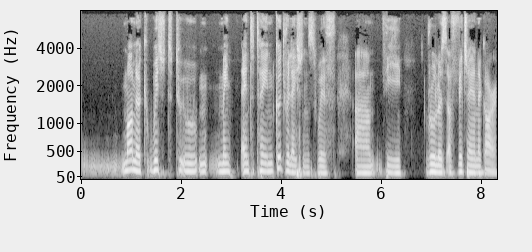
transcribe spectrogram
monarch wished to main, entertain good relations with um, the rulers of Vijayanagar.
